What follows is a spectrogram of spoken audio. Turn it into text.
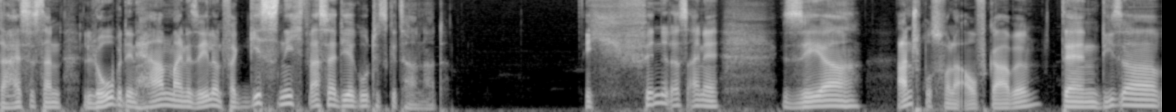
Da heißt es dann, lobe den Herrn meine Seele und vergiss nicht, was er dir Gutes getan hat. Ich finde das eine sehr anspruchsvolle Aufgabe, denn dieser,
